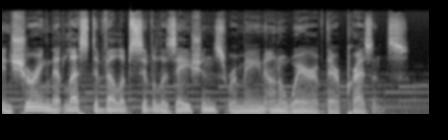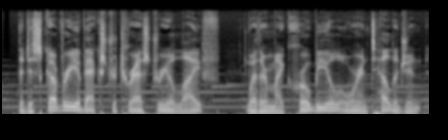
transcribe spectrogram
ensuring that less developed civilizations remain unaware of their presence. The discovery of extraterrestrial life, whether microbial or intelligent,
